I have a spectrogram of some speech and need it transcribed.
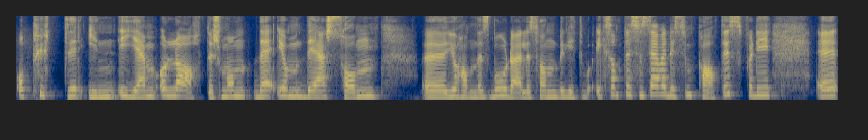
og putter inn i hjem og later som om det, men det er sånn Johannes bor da, eller sånn Birgitte bor. Ikke sant? Det syns jeg er veldig sympatisk, fordi eh,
